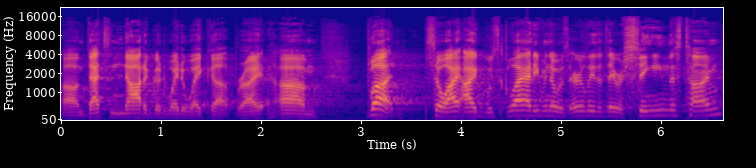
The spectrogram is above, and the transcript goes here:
Um, that's not a good way to wake up, right? Um, but so I, I, was glad, even though it was early, that they were singing this time.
